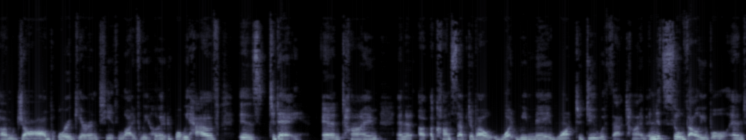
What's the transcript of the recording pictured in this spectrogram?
um, job or a guaranteed livelihood. What we have is today and time and a, a, concept about what we may want to do with that time. And it's so valuable. And,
